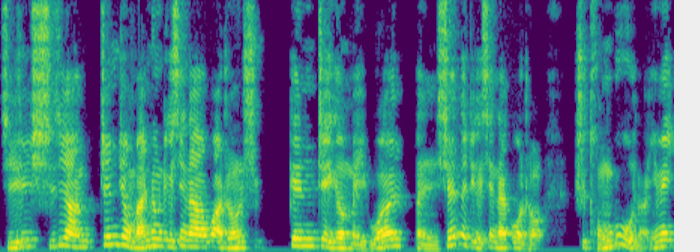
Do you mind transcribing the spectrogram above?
其实实际上真正完成这个现代化过程是跟这个美国本身的这个现代过程是同步的，因为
